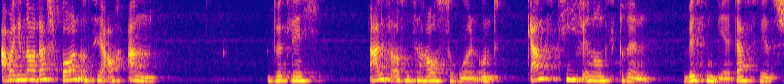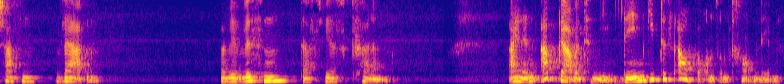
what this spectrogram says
Aber genau das spornt uns ja auch an, wirklich alles aus uns herauszuholen. Und ganz tief in uns drin wissen wir, dass wir es schaffen werden. Weil wir wissen, dass wir es können. Einen Abgabetermin, den gibt es auch bei unserem Traumleben.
